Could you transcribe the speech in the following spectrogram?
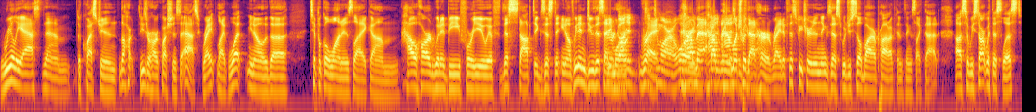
really ask them the question. The hard, these are hard questions to ask, right? Like what you know the typical one is like, um, how hard would it be for you if this stopped existing? You know, if we didn't do this anymore, to- to right? tomorrow, or how, ma- how, how much would that hurt, right? If this feature didn't exist, would you still buy our product and things like that? Uh, so we start with this list.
